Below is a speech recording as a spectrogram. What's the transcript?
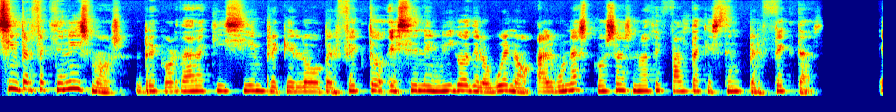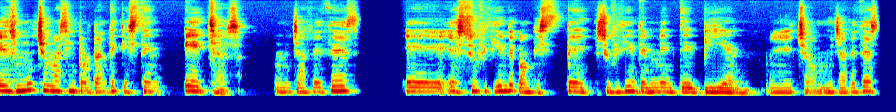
Sin perfeccionismos, recordar aquí siempre que lo perfecto es enemigo de lo bueno. Algunas cosas no hace falta que estén perfectas. Es mucho más importante que estén hechas. Muchas veces eh, es suficiente con que esté suficientemente bien hecho. Muchas veces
